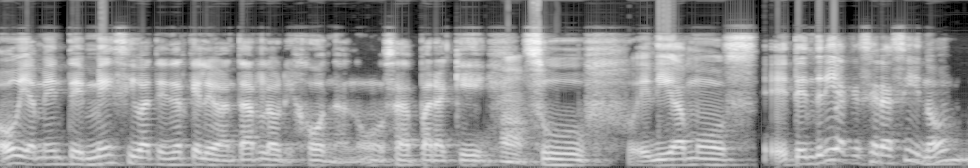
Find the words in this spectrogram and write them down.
obviamente Messi va a tener que levantar la orejona, ¿no? O sea, para que Ah. su, eh, digamos, eh, tendría que ser así, ¿no?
